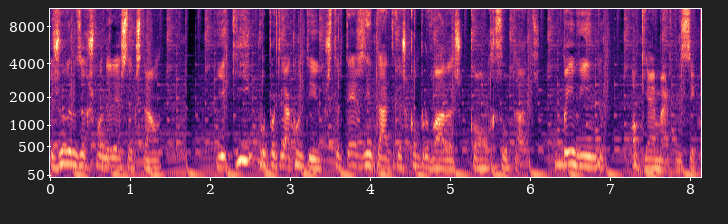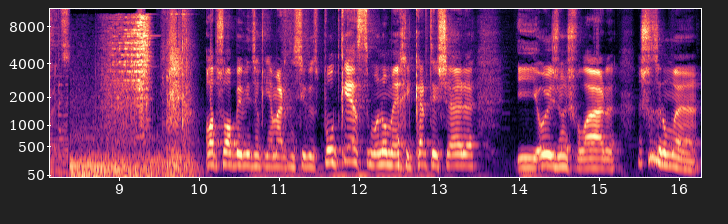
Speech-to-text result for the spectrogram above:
ajuda-nos a responder a esta questão e aqui vou partilhar contigo estratégias e táticas comprovadas com resultados. Bem-vindo ao que é Marketing Secrets. Olá pessoal, bem-vindos ao que é Marketing Secrets Podcast. O meu nome é Ricardo Teixeira e hoje vamos falar, vamos fazer uma, um,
